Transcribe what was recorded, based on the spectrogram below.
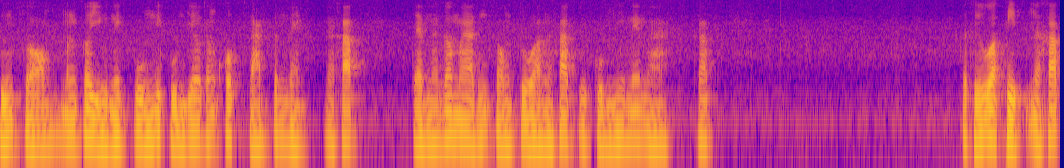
202 มันก็อยู่ในกลุ่มนี้กลุ่มเดียวทั้งครบ 3 ตำแหน่งนะครับ แต่มันก็มาถึง 2 ตัวนะครับคือกลุ่มนี้ไม่มา ก็ถือว่าผิดนะครับ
